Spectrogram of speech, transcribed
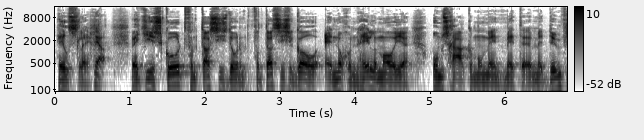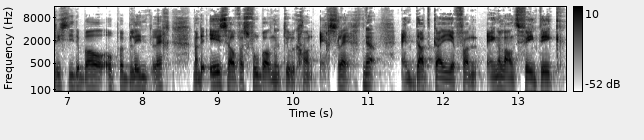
heel slecht. Ja. Weet je, je scoort fantastisch door een fantastische goal... en nog een hele mooie omschakelmoment met, eh, met Dumfries die de bal op eh, blind legt. Maar de eerste helft was voetbal natuurlijk gewoon echt slecht. Ja. En dat kan je van Engeland, vind ik,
